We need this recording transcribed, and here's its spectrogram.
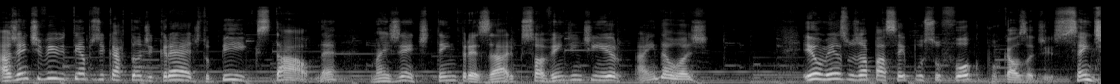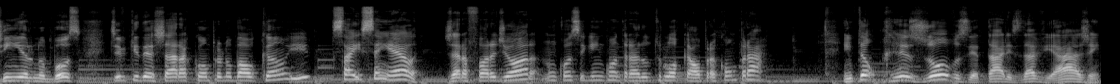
A gente vive tempos de cartão de crédito, Pix, tal, né? Mas, gente, tem empresário que só vende em dinheiro, ainda hoje. Eu mesmo já passei por sufoco por causa disso. Sem dinheiro no bolso, tive que deixar a compra no balcão e sair sem ela. Já era fora de hora, não consegui encontrar outro local para comprar. Então, resolva os detalhes da viagem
